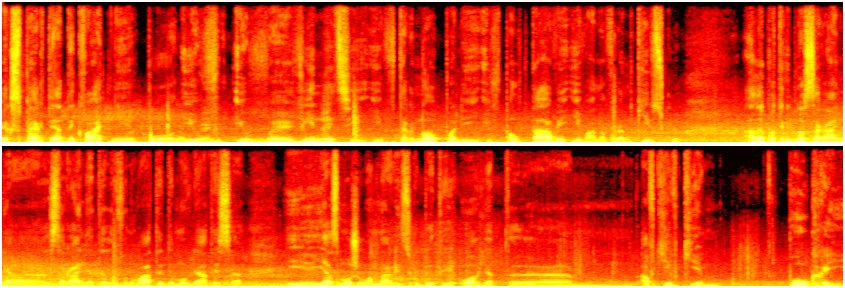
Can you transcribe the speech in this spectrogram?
Експерти адекватні по і в, і в Вінниці, і в Тернополі, і в Полтаві, і в Івано-Франківську. Але потрібно зарані, зарані телефонувати, домовлятися, і я зможу вам навіть зробити огляд е, автівки по Україні.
